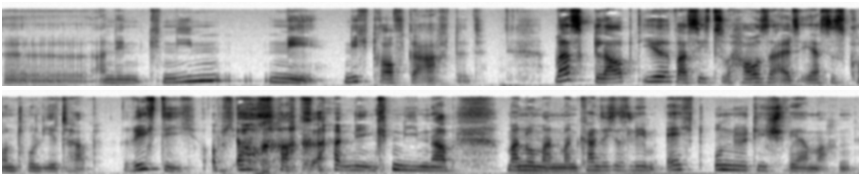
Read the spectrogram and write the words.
Äh, an den Knien? Nee, nicht drauf geachtet. Was glaubt ihr, was ich zu Hause als erstes kontrolliert habe? Richtig, ob ich auch Haare an den Knien habe. Mann, oh Mann, man kann sich das Leben echt unnötig schwer machen.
